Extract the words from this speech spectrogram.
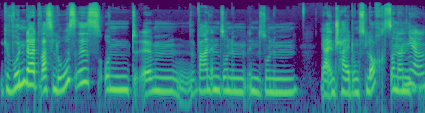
gewundert, was los ist und ähm, waren in so einem, in so einem ja, Entscheidungsloch, sondern ja.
